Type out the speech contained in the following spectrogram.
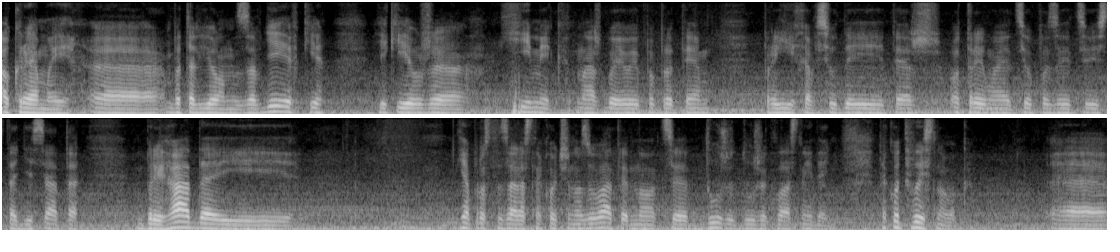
окремий е, батальйон з Авдіївки, який вже хімік, наш бойовий побратим, приїхав сюди і теж отримує цю позицію. І 110-та бригада, і я просто зараз не хочу називати, але це дуже-дуже класний день. Так от висновок. Е,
